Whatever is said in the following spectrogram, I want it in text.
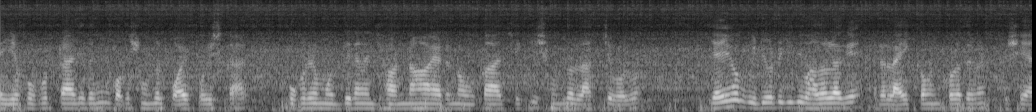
এই যে পুকুরটা আছে, দেখুন কত সুন্দর পয় পরিষ্কার। পুকুরের মধ্যে এখানে ঝর্ণা হয়, একটা নৌকা আছে, কি সুন্দর লাগছে বলো যাই হোক, ভিডিওটি যদি ভালো লাগে, একটা লাইক কমেন্ট করে দেবেন শেয়ার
